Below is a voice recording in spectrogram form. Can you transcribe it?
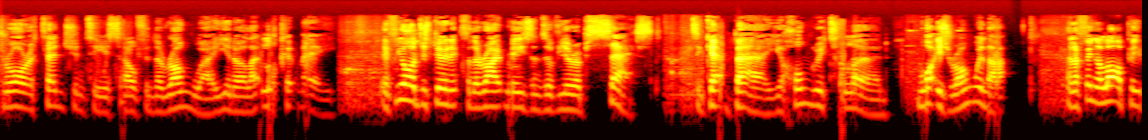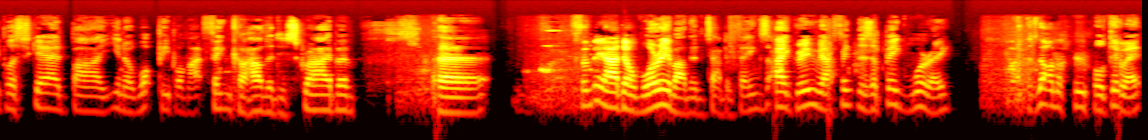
draw attention to yourself in the wrong way, you know, like look at me. If you're just doing it for the right reasons of you're obsessed to get better, you're hungry to learn, what is wrong with that? And I think a lot of people are scared by, you know, what people might think or how they describe them. Uh, for me, I don't worry about them type of things. I agree with you. I think there's a big worry there's not enough people do it.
